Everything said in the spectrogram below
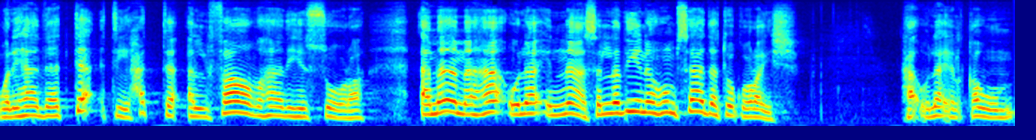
ولهذا تأتي حتى ألفاظ هذه السورة أمام هؤلاء الناس الذين هم سادة قريش. هؤلاء القوم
